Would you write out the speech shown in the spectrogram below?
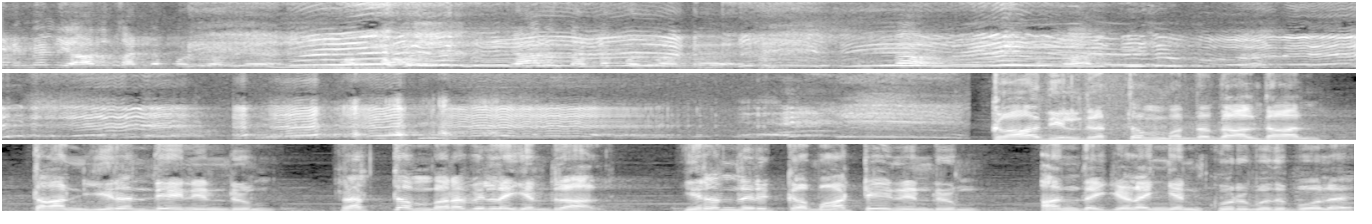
இனிமேல் யாரும் சண்டை போடுவாங்க. யாரும் சண்டை போடுவாங்க. காதில் ரத்தம் வந்ததால்தான் தான் இறந்தேன் என்றும் ரத்தம் வரவில்லை என்றால் இறந்திருக்க மாட்டேன் என்றும் அந்த இளைஞன் கூறுவது போல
